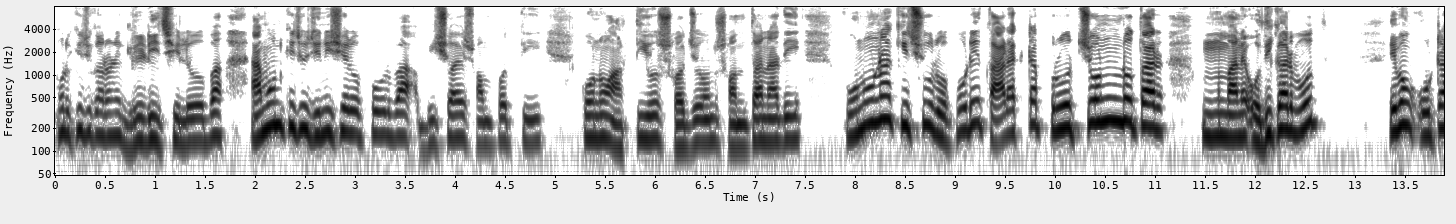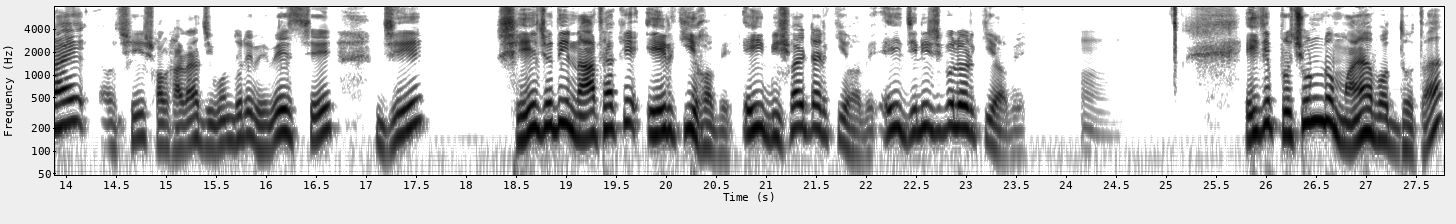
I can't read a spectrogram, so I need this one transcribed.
কোনো কিছু কারণে গ্রিডি ছিল বা এমন কিছু জিনিসের ওপর বা বিষয় সম্পত্তি, কোনো আত্মীয় স্বজন সন্তানাদি কোনো না কিছুর ওপরে তার একটা প্রচণ্ড তার মানে অধিকারবোধ এবং ওটায় সে সারা জীবন ধরে ভেবে এসছে যে সে যদি না থাকে এর কি হবে? এই বিষয়টার কি হবে? এই জিনিসগুলোর কি হবে? এই যে প্রচণ্ড মায়াবদ্ধতা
